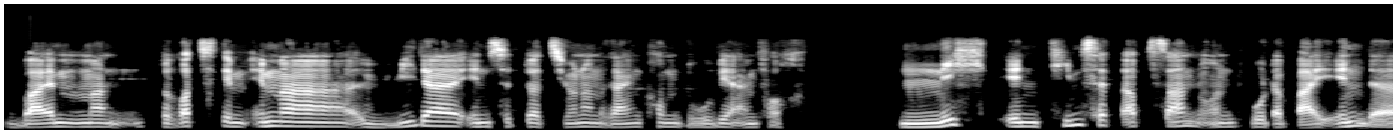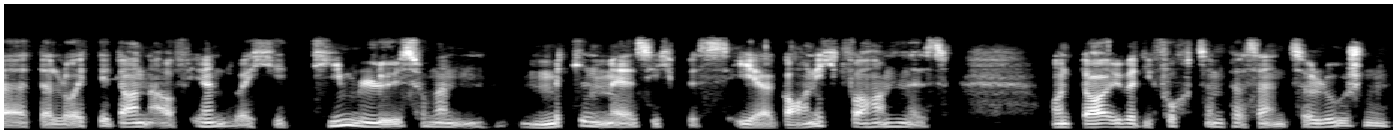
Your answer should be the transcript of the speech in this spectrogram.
weil man trotzdem immer wieder in Situationen reinkommt, wo wir einfach nicht in Team-Setups sind und wo dabei in der, der Leute dann auf irgendwelche Teamlösungen mittelmäßig bis eher gar nicht vorhanden ist. Und da über die 15% Solution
